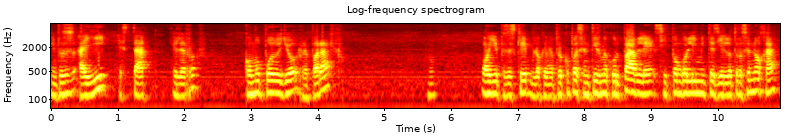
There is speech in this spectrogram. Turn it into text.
Entonces ahí está el error. ¿Cómo puedo yo repararlo? oye, pues es que lo que me preocupa es sentirme culpable, si pongo límites y el otro se enoja,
